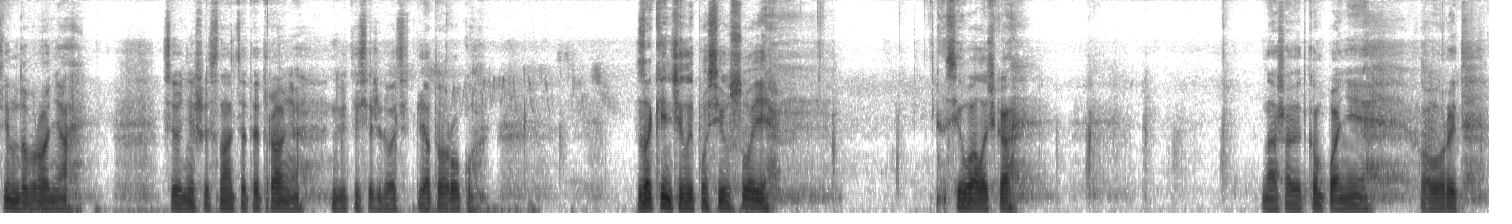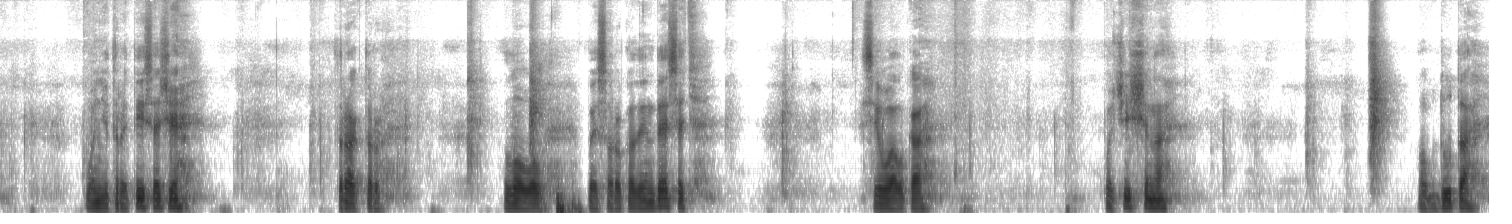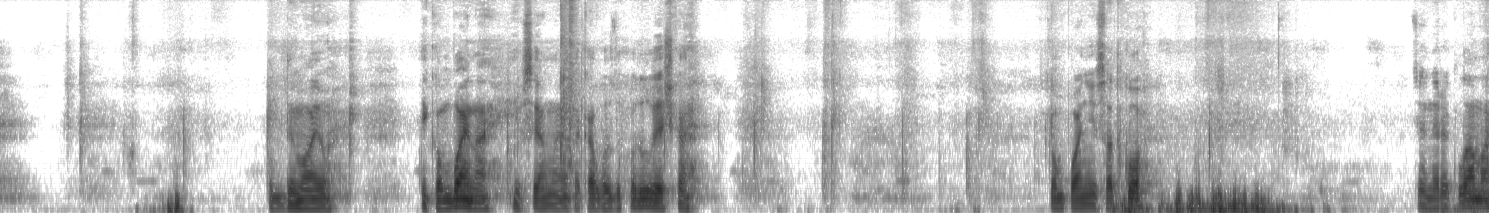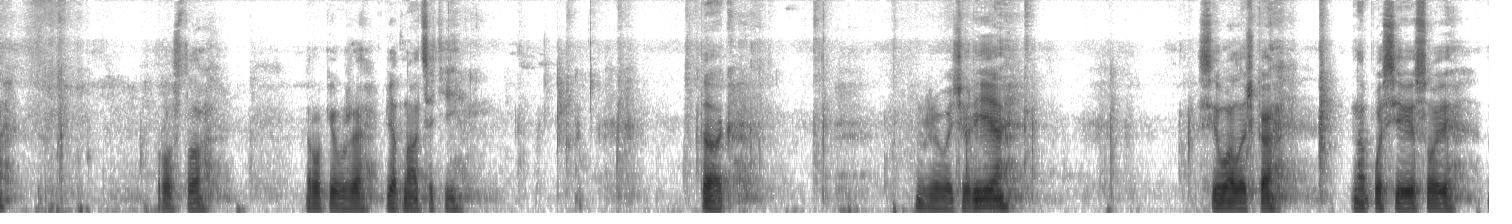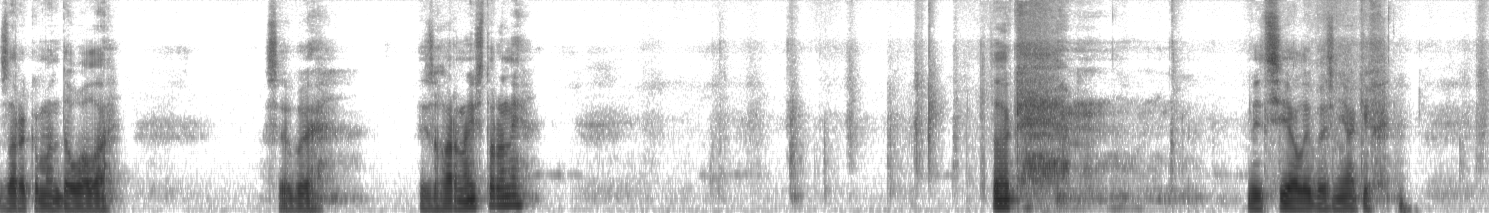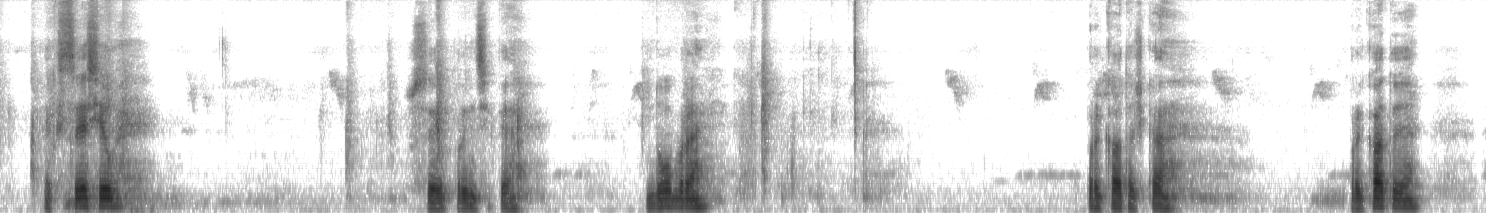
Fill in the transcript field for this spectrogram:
Всім доброго дня. Сьогодні 16 травня 2025 року. Закінчили посів сої. Сівалочка наша від компанії Фаворит Поні 3000. Трактор Lowell P4110. Сівалка почищена, обдута. Обдимаю і комбайна, і все в мене така воздуходуєчка. Компанії Садко. Це не реклама. Просто років вже 15 їй. Так. Вже вечоріє. Сівалочка на посіві сої зарекомендувала себе з гарної сторони. Так. Відсіяли без ніяких ексцесів. Все, в принципі, добре. Прикаточка прикатує,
